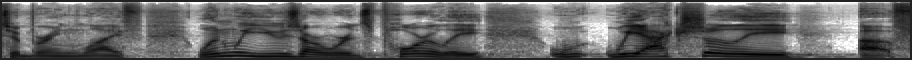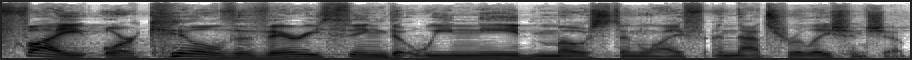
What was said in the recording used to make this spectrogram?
to bring life. When we use our words poorly, we actually uh, fight or kill the very thing that we need most in life, and that's relationship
